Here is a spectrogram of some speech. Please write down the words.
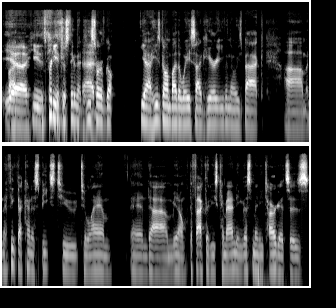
But yeah, he's it's pretty he's interesting that bad. he's sort of go. Yeah, he's gone by the wayside here, even though he's back. Um, and I think that kind of speaks to to Lamb and um, you know the fact that he's commanding this many targets is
